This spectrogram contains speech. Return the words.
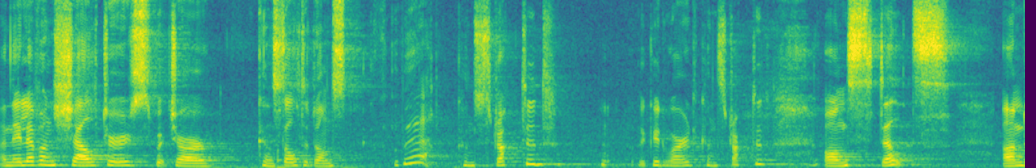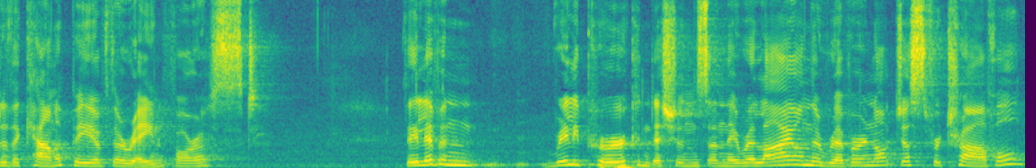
and they live on shelters which are consulted on, bleh, constructed, the good word, constructed, on stilts under the canopy of the rainforest. They live in really poor conditions and they rely on the river not just for travel,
